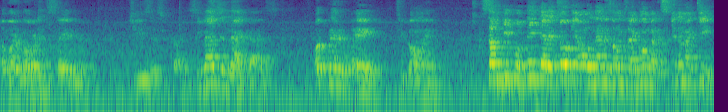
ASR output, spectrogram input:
of our Lord and Savior, Jesus Christ. Imagine that, guys. What better way to go in? Some people think that it's okay, oh man, as long as I go in by the skin of my teeth.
